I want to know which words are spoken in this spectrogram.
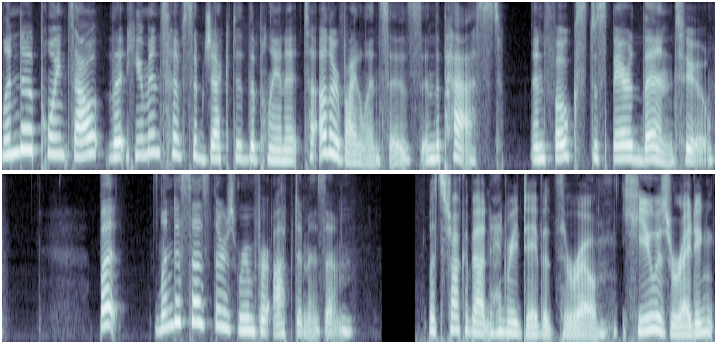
Linda points out that humans have subjected the planet to other violences in the past, and folks despaired then too. But Linda says there's room for optimism. Let's talk about Henry David Thoreau. He was writing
